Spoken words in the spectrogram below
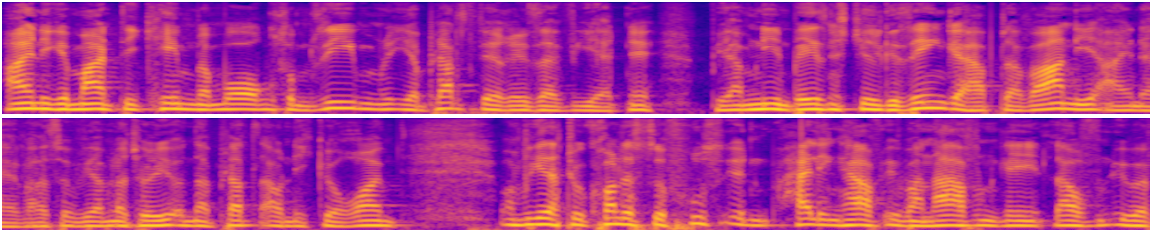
einige meinten, die kämen dann morgens um sieben und ihr Platz wäre reserviert. Ne? Wir haben nie einen Besenstiel gesehen gehabt, da war nie einer. Also wir haben natürlich unseren Platz auch nicht geräumt. Und wie gesagt, du konntest zu Fuß in Heiligenhafen über den Hafen gehen, laufen, über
